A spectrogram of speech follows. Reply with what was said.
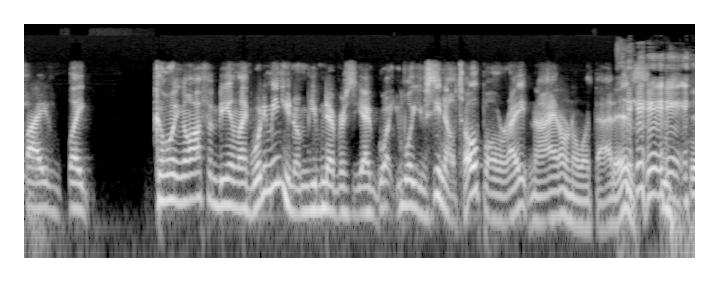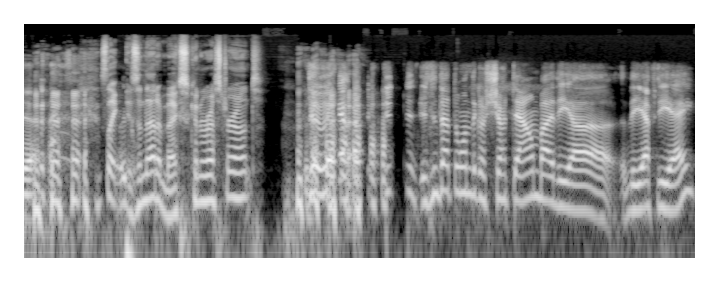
by like going off and being like, "What do you mean you know you've never seen? What, well, you've seen El Topo, right? No, I don't know what that is. yeah. it's like, isn't that a Mexican restaurant? Dude, yeah, isn't that the one that got shut down by the uh the FDA?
